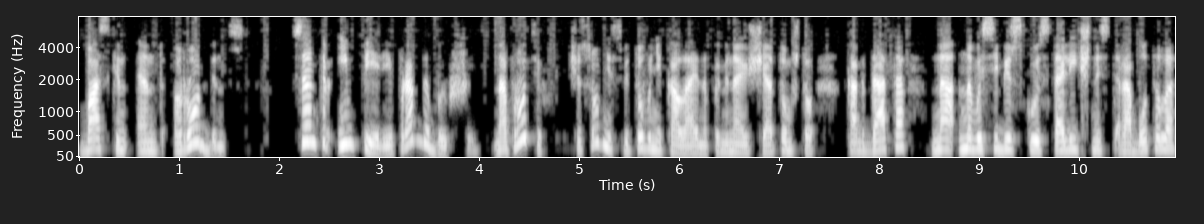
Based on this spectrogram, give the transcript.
Баскин энд Робинс — центр империи, правда бывший? Напротив, часовня святого Николая, напоминающая о том, что когда-то на новосибирскую столичность работала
